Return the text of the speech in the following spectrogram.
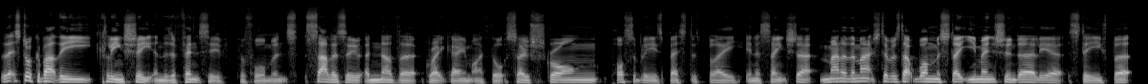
Let's talk about the clean sheet and the defensive performance. Salisu, another great game, I thought. So strong, possibly his best display in a Saints shirt. Man of the match, there was that one mistake you mentioned earlier, Steve, but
